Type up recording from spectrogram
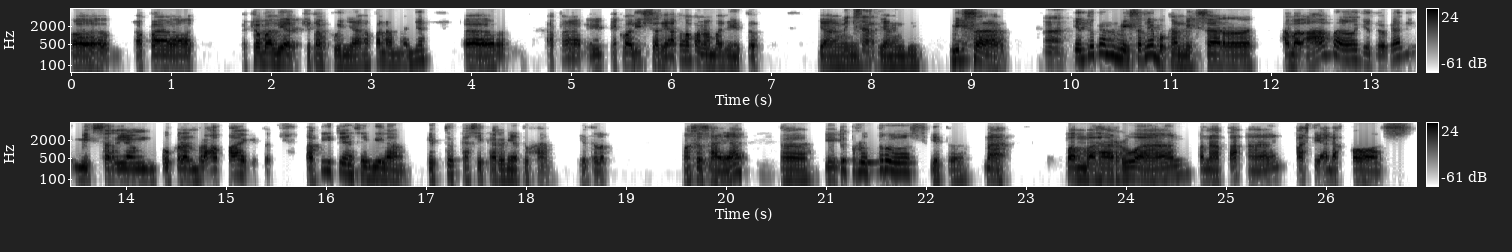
Uh, apa coba lihat kita punya apa namanya uh, apa equalizer ya atau apa namanya itu yang mixer. yang di mixer. Uh. Itu kan mixernya bukan mixer abal-abal gitu kan, mixer yang ukuran berapa gitu. Tapi itu yang saya bilang, itu kasih karunia Tuhan gitu loh. Maksud saya, uh, itu perlu terus gitu. Nah, pembaharuan, penataan pasti ada kos.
